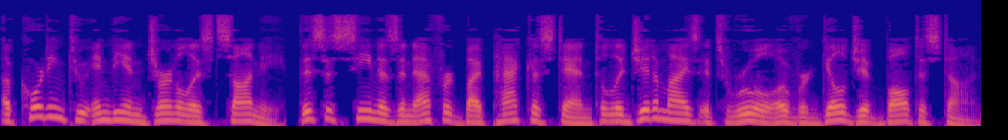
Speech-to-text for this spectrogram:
According to Indian journalist Sani, this is seen as an effort by Pakistan to legitimize its rule over Gilgit-Baltistan.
